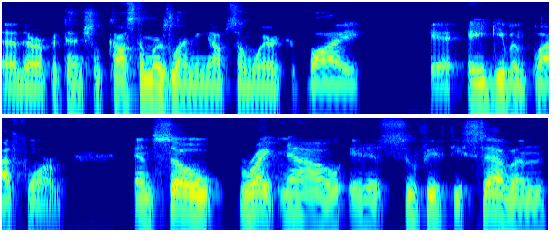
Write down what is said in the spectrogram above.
Uh, there are potential customers lining up somewhere to buy a, a, given platform. And so right now it is Su 57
